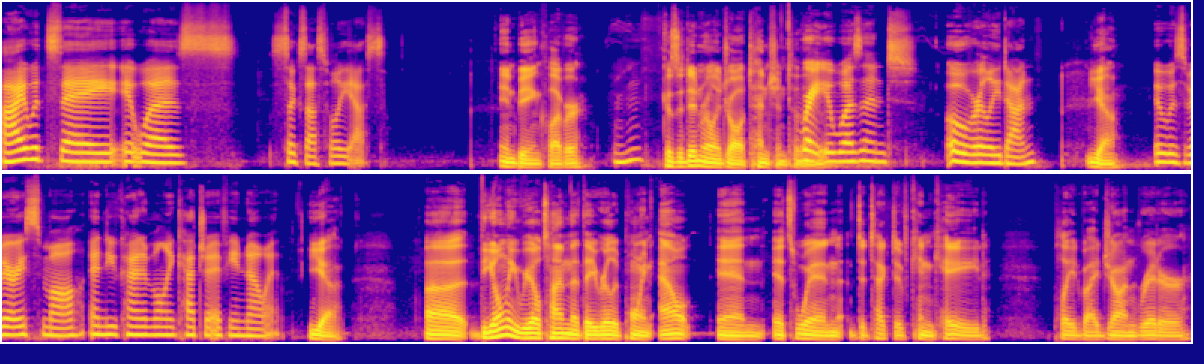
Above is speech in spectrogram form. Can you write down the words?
I would say it was successful. Yes. in being clever because it didn't really draw attention to them. Right. It wasn't overly done. yeah, It was very small, and you kind of only catch it if you know it. yeah. Uh, the only real time that they really point out, and it's when Detective Kincaid, played by John Ritter,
